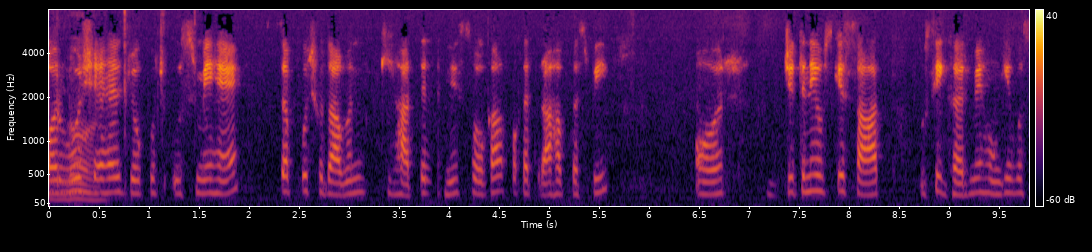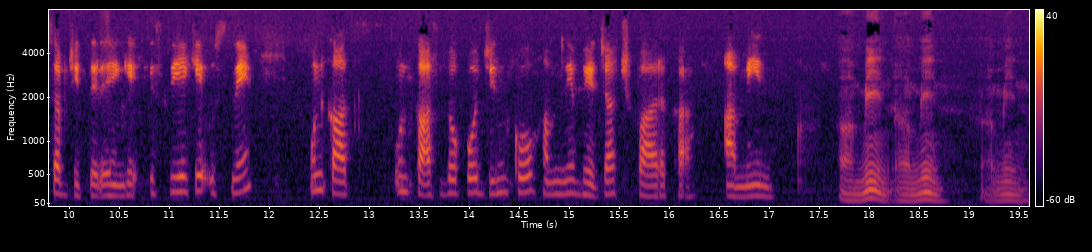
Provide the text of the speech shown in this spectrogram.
और वो शहर जो कुछ उसमें है सब कुछ खुदावन की खातिर मिस होगा फकत राह कस्बी और जितने उसके साथ उसी घर में होंगे वो सब जीते रहेंगे। इसलिए कि उसने उन का उन कासदों को जिनको हमने भेजा छुपा रखा। आमीन। आमीन आमीन आमीन।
